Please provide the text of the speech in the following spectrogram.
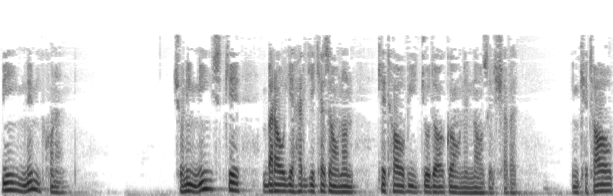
بیم نمی کنند چون این نیست که برای هر یک از آنان کتابی جداگانه نازل شود. این کتاب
